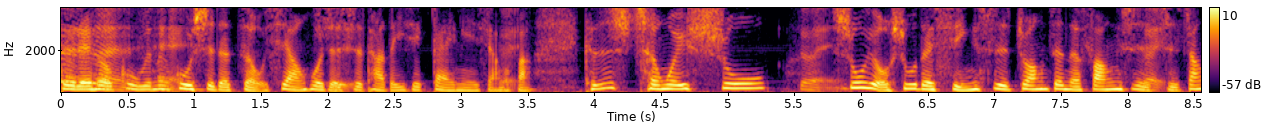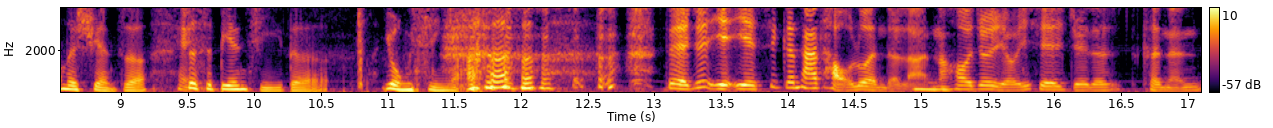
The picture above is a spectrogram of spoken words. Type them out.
对对，和故那故事的走向或者是他的一些概念想法。可是成为书。对，书有书的形式，装帧的方式，纸张的选择，这是编辑的用心啊。对，就也也是跟他讨论的啦。然后就有一些觉得可能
